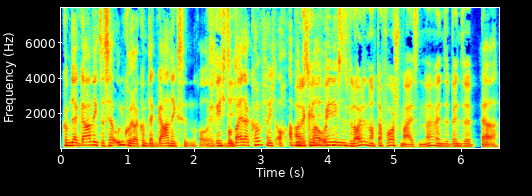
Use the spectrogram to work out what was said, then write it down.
kommt ja gar nichts, das ist ja uncool, da kommt ja gar nichts hinten raus. Richtig. Wobei, da kommt vielleicht auch ab Aber und da zu mal können die wenigstens Leute noch davor schmeißen, ne? wenn sie, wenn sie ja.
